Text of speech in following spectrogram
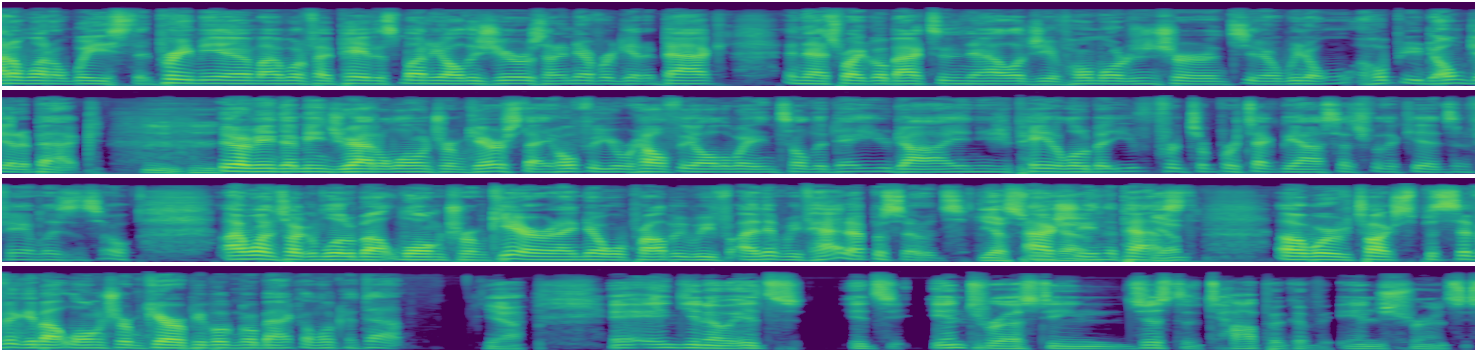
I don't want to waste the premium. I what if I pay this money all these years and I never get it back? And that's where I go back to the analogy of homeowners insurance. You know, we don't hope you don't get it back. Mm-hmm. You know what I mean? That means you had a long term care stay. Hopefully you were healthy all the way until the day you die and you paid a little bit for, to protect the assets for the kids and families. And so I want to talk a little about long term care. And I know we'll probably, we've, I think we've had episodes Yes, actually in the past Yep. uh, where we've talked specifically about long term care. People can go back and look at that. Yeah, and, and you know it's it's interesting just the topic of insurance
